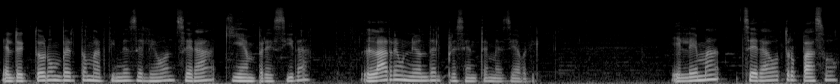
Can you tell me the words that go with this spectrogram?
El rector Humberto Martínez de León será quien presida la reunión del presente mes de abril. El lema será otro paso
